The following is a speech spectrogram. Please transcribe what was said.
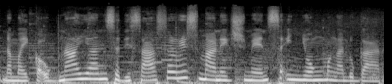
na may kaugnayan sa disaster risk management sa inyong mga lugar.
